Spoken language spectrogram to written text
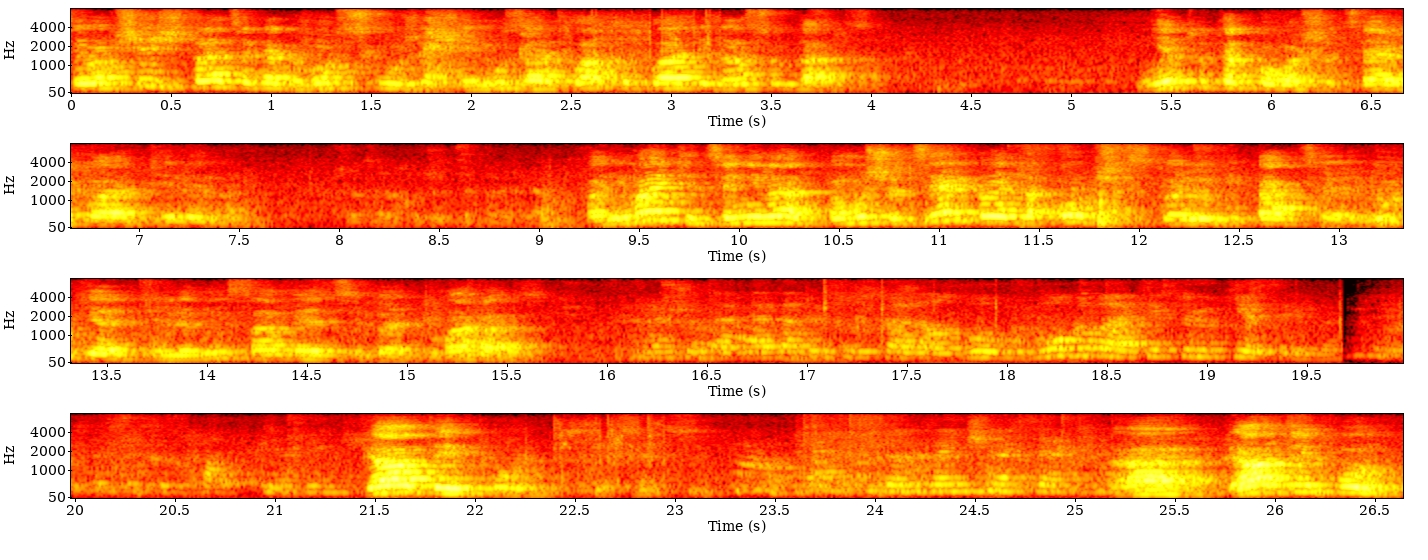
это вообще считается как госслужащий, ему зарплату платит государство. Нету такого, что церковь отделена. Понимаете, це не надо, потому что церковь это общество, люди. Как це? Люди отделены сами от себя, это маразм. Хорошо, тогда, как сказал, Богу Богова, а кесарю Кесарева. Пятый пункт. Женщина в церкви. А, пятый пункт.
